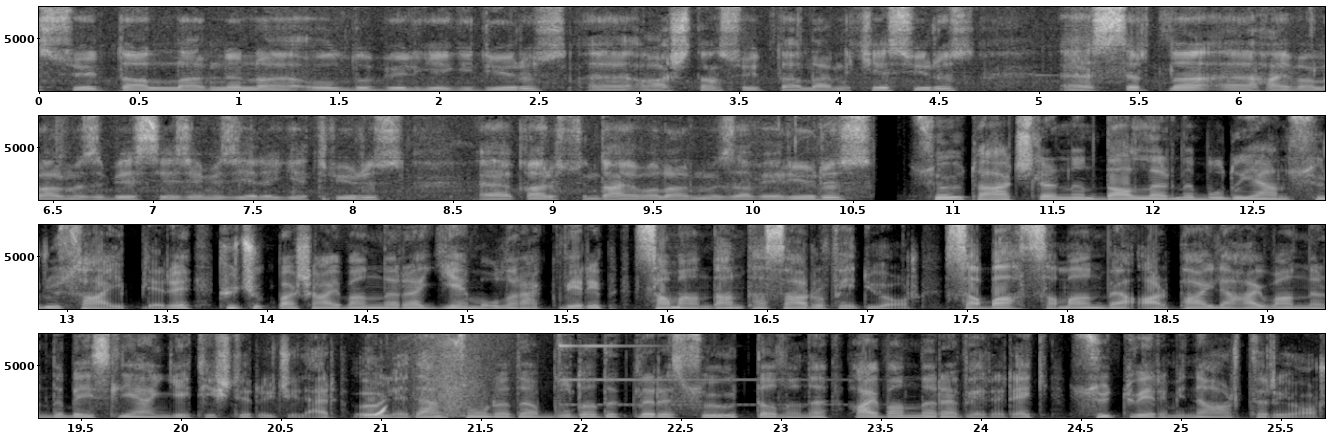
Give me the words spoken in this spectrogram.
Süt dallarının olduğu bölgeye gidiyoruz. Ağaçtan süt dallarını kesiyoruz. Sırtla hayvanlarımızı besleyeceğimiz yere getiriyoruz. Kar üstünde hayvanlarımıza veriyoruz. Söğüt ağaçlarının dallarını budayan sürü sahipleri küçükbaş hayvanlara yem olarak verip samandan tasarruf ediyor. Sabah saman ve arpayla hayvanlarını besleyen yetiştiriciler öğleden sonra da budadıkları söğüt dalını hayvanlara vererek süt verimini artırıyor.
